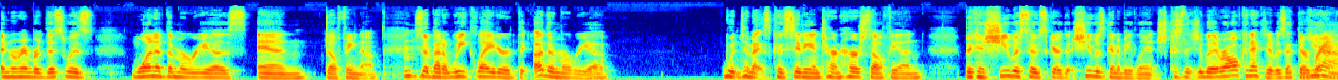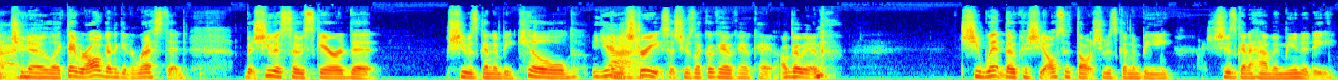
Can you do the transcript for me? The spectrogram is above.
And remember, this was one of the Marias and Delfina. So about a week later, the other Maria went to Mexico City and turned herself in because she was so scared that she was going to be lynched because they, were all connected. It was at their Yeah. ranch, you know, like they were all going to get arrested. But she was so scared that she was going to be killed in the streets that she was like, okay, okay, okay, I'll go in. she went though because she also thought she was going to be, she was going to have immunity.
